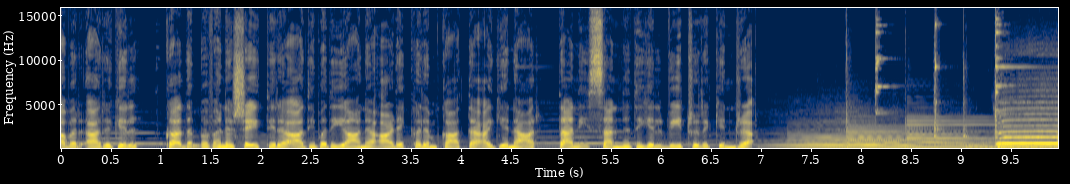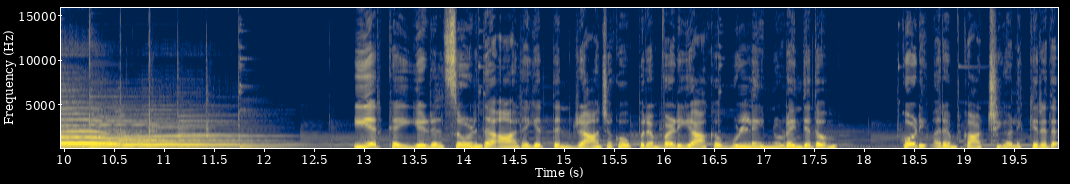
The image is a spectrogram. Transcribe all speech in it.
அவர் அருகில் கதம்பவன சேத்திர அதிபதியான அடைக்கலம் காத்த ஐயனார் தனி சன்னதியில் வீற்றிருக்கின்றார். இயற்கை எழில் சூழ்ந்த ஆலயத்தின் ராஜகோபுரம் வழியாக உள்ளே நுழைந்ததும் கொடிமரம் காட்சியளிக்கிறது.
